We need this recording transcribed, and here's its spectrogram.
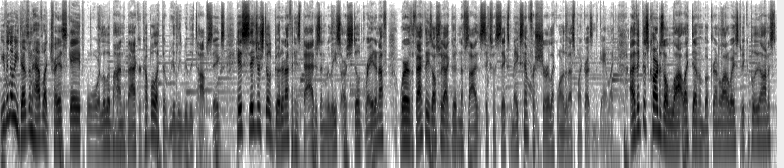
Even though he doesn't have like Trae Escape or Lillard behind the back or a couple like the really, really top SIGs, his SIGs are still good enough and his badges and release are still great enough where the fact that he's also got good enough size at six foot six makes him for sure like one of the best point guards in the game. Like I think this card is a lot like Devin Booker in a lot of ways, to be completely honest.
